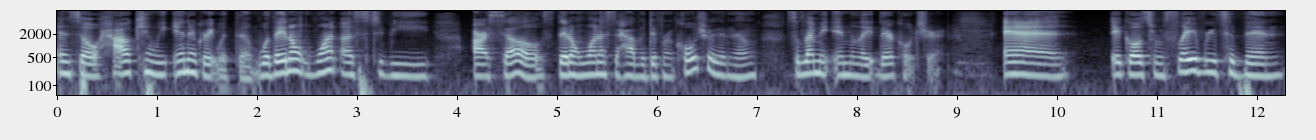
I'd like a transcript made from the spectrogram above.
And so, how can we integrate with them? Well, they don't want us to be ourselves, they don't want us to have a different culture than them. So, let me emulate their culture. And it goes from slavery to then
